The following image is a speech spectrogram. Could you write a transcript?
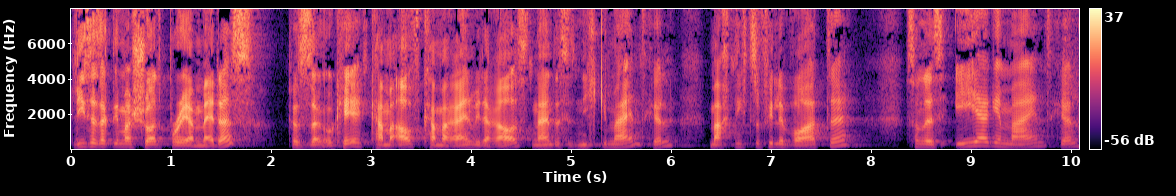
Lisa sagt immer, Short Prayer Matters. Kannst du sagen, okay, Kammer auf, Kammer rein, wieder raus. Nein, das ist nicht gemeint, gell? Macht nicht so viele Worte, sondern es ist eher gemeint, gell?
